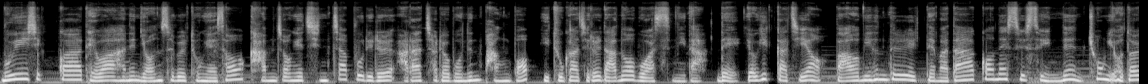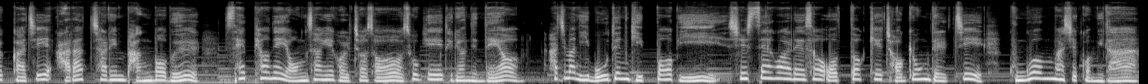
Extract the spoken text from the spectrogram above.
무의식과 대화하는 연습을 통해서 감정의 진짜 뿌리를 알아차려 보는 방법 이 두 가지를 나누어 보았습니다. 네, 여기까지요. 마음이 흔들릴 때마다 꺼내 쓸 수 있는 총 8가지 알아차림 방법을 세 편의 영상에 걸쳐서 소개해 드렸는데요. 하지만 이 모든 기법이 실생활에서 어떻게 적용될지 궁금하실 겁니다.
